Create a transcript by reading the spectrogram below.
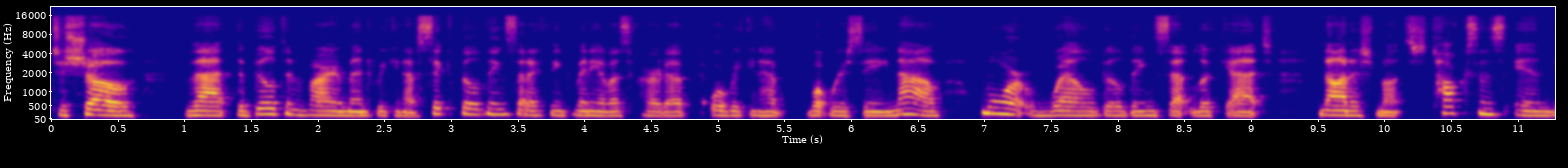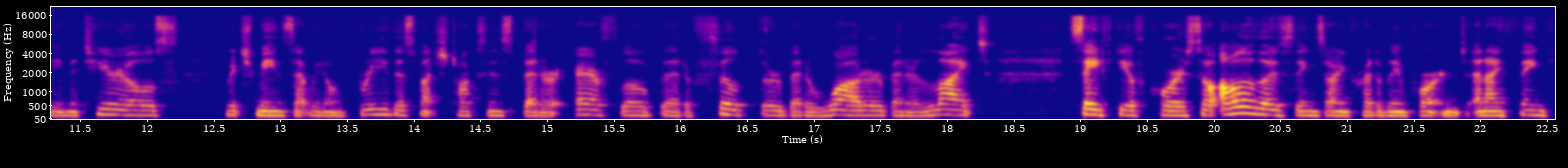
to show that the built environment, we can have sick buildings that I think many of us have heard of, or we can have what we're seeing now, more well buildings that look at not as much toxins in the materials, which means that we don't breathe as much toxins, better airflow, better filter, better water, better light, safety, of course. So, all of those things are incredibly important. And I think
